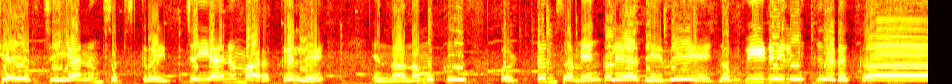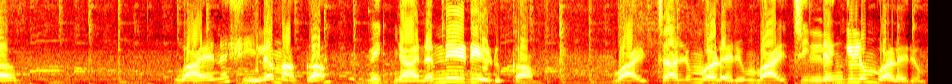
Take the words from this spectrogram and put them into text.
ഷെയർ ചെയ്യാനും സബ്സ്ക്രൈബ് ചെയ്യാനും മറക്കല്ലേ? എന്നാ നമുക്ക് ഒട്ടും സമയം കളയാതെ വേഗം വീഡിയോയിലേക്ക് കിടക്കാം. വായന ശീലമാക്കാം വിജ്ഞാനം നേടിയെടുക്കാം. വായിച്ചാലും വളരും വായിച്ചില്ലെങ്കിലും വളരും.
